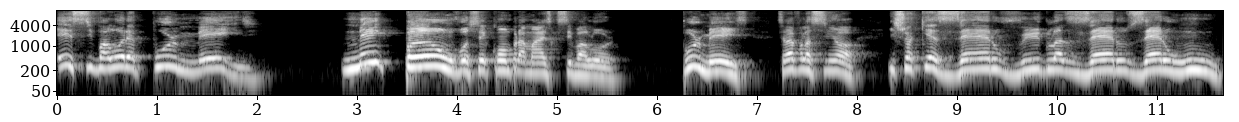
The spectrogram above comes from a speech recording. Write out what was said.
esse valor é por mês. Nem pão você compra mais que esse valor por mês. Você vai falar assim, ó, isso aqui é 0,001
